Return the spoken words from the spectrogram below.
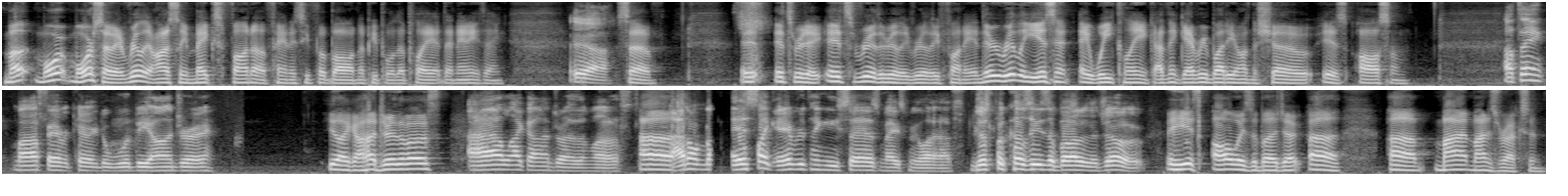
More, more so, it really honestly makes fun of fantasy football and the people that play it than anything. yeah. So it, it's really, it's really, really, really funny, and there really isn't a weak link. I think everybody on the show is awesome. I think my favorite character would be Andre. You like Andre the most? I like Andre the most. Uh, I don't know. It's like everything he says makes me laugh, just because he's a butt of the joke. He is always a bud joke. Uh, uh, my mine is Ruxin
